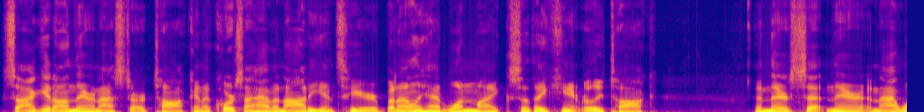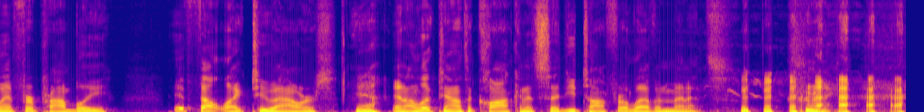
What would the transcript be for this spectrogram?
So I get on there and I start talking. Of course, I have an audience here, but I only had one mic, so they can't really talk. and they're sitting there, and I went for probably it felt like two hours. Yeah. And I looked down at the clock and it said you talked for eleven minutes. Right.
